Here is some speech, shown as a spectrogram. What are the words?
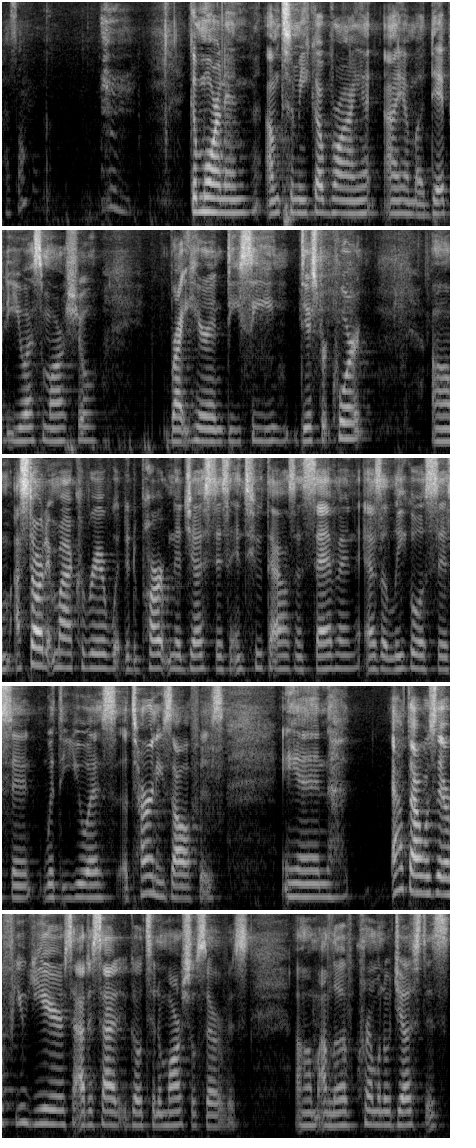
pass on. Good morning. I'm Tomeko Bryant. I am a deputy U.S. Marshal right here in D.C. District Court. Um, I started my career with the Department of Justice in 2007 as a legal assistant with the U.S. Attorney's Office. And after I was there a few years, I decided to go to the Marshal Service. Um, I love criminal justice.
